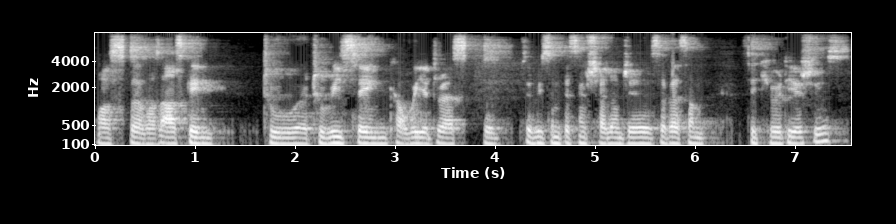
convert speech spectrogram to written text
was, uh, was asking to, uh, to rethink how we address the, the recent business challenges. There were some security issues.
